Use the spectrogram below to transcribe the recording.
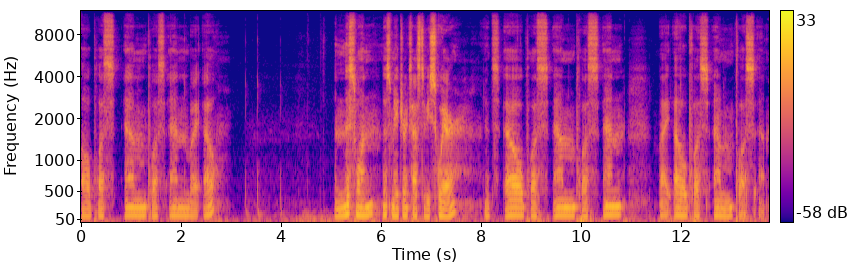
L plus M plus N by L. And this one, this matrix has to be square. It's L plus M plus N by L plus M plus N.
